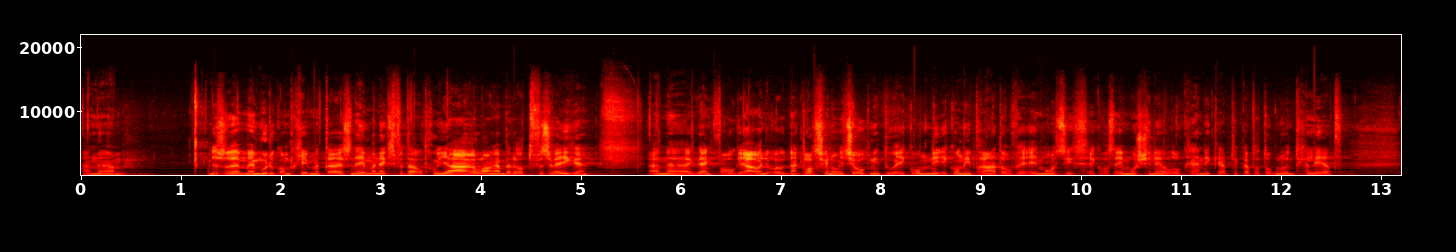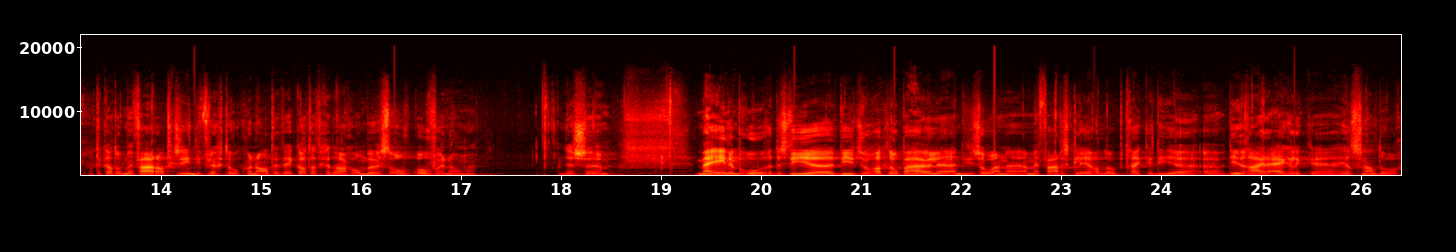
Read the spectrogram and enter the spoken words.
En ehm, dus uh, mijn moeder kwam op een gegeven moment thuis en helemaal niks verteld. Gewoon jarenlang hebben we dat verzwegen. En uh, ik denk van, ook, ja, naar klasgenootje ook niet toe. Ik kon niet, ik kon niet praten over emoties. Ik was emotioneel ook gehandicapt. Ik heb dat ook nooit geleerd. Want ik had ook mijn vader had gezien, die vluchtte ook gewoon altijd. Ik had dat gedrag onbewust overgenomen. Dus uh, mijn ene broer, dus die, uh, die zo had lopen huilen en die zo aan, aan mijn vaders kleren had lopen trekken, die, die draaide eigenlijk heel snel door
